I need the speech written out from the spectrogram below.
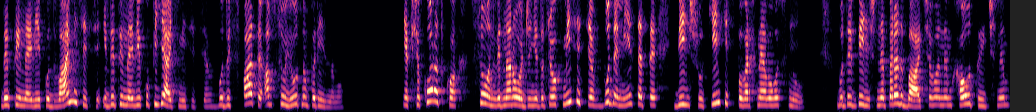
Дитина віку 2 місяці і дитина віку 5 місяців будуть спати абсолютно по-різному. Якщо коротко, сон від народження до 3 місяців буде містити більшу кількість поверхневого сну, буде більш непередбачуваним, хаотичним,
